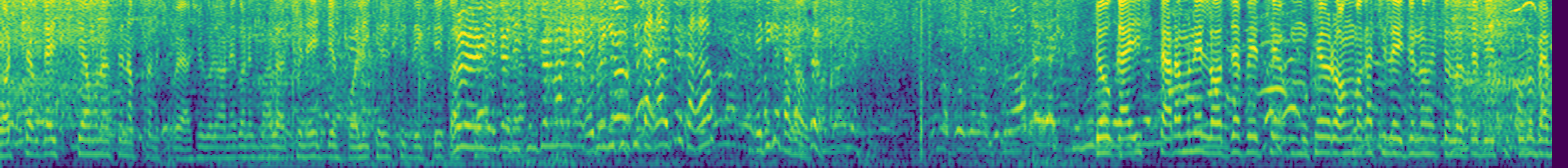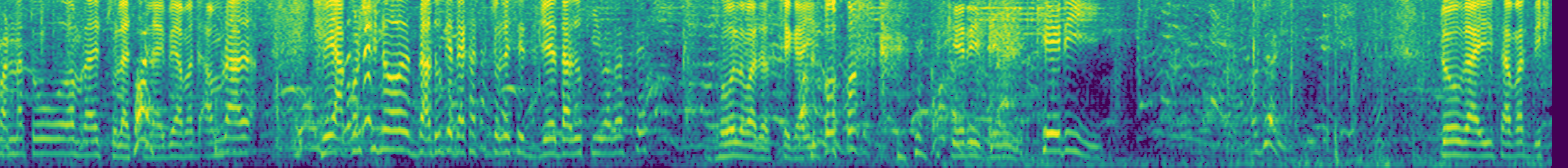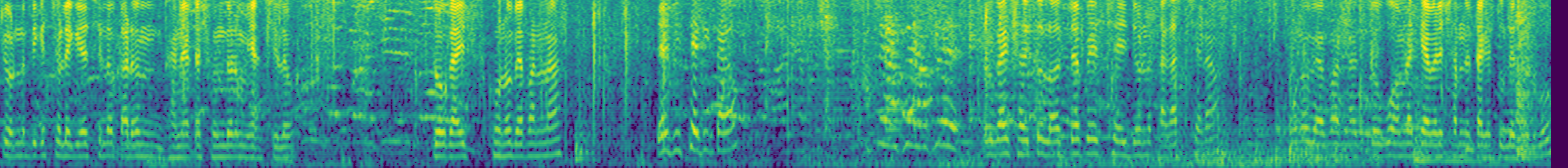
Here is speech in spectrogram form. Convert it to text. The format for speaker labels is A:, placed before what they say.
A: WhatsApp guys কেমন আছেন আপনারা? সবাই আশা করি অনেক অনেক ভালো আছেন। এই যে হলি খেলছি দেখতেই পাচ্ছেন। এদিকে তাকাও তো গাইস তারা মানে লজ্জা পেয়েছে মুখে রং মাখা ছিল এই জন্য হয়তো লজ্জা পেয়েছে। কোনো ব্যাপার না তো আমরা চলে আসছি লাইভে আমাদের আমরা সেই আকর্ষণীয় দাদুকে দেখাতে চলেছে যে দাদু কি বাজাচ্ছে? ঢোল বাজাচ্ছে গাই খেরি খেরি খেরি তো গাইস আমার দৃষ্টি অন্যদিকে চলে গিয়েছিল, কারণ ভ্যানে একটা সুন্দর মেয়া ছিল। তো গাইস কোনো ব্যাপার না। এই এদিক তাকাও। তো গাইস হয়তো লজ্জা পেয়েছে, এই জন্য তাকাচ্ছে না। কোনো ব্যাপার না তবু আমরা ক্যামেরার সামনে তাকে তুলে ধরবো।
